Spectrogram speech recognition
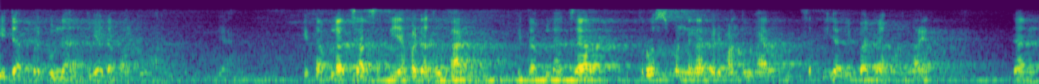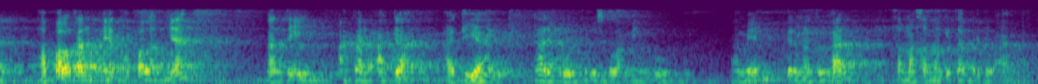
tidak berguna di hadapan Tuhan. Ya kita belajar setia pada Tuhan kita belajar terus mendengar firman Tuhan setia ibadah online dan hafalkan ayat hafalannya. Nanti akan ada hadiah dari guru-guru sekolah minggu. Amin. Firman Tuhan sama-sama kita berdoa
